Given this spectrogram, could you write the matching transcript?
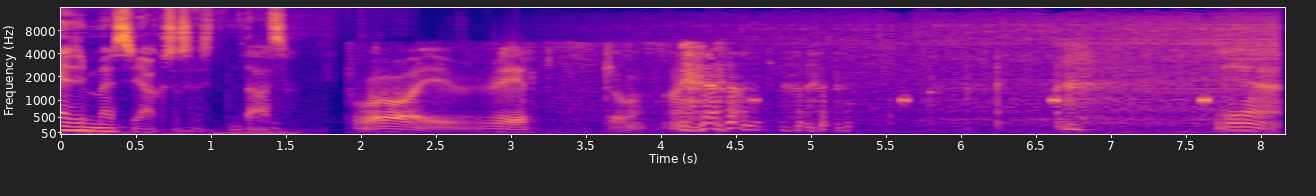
ensimmäisessä jaksossa sitten taas. Voi vittu. yeah.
